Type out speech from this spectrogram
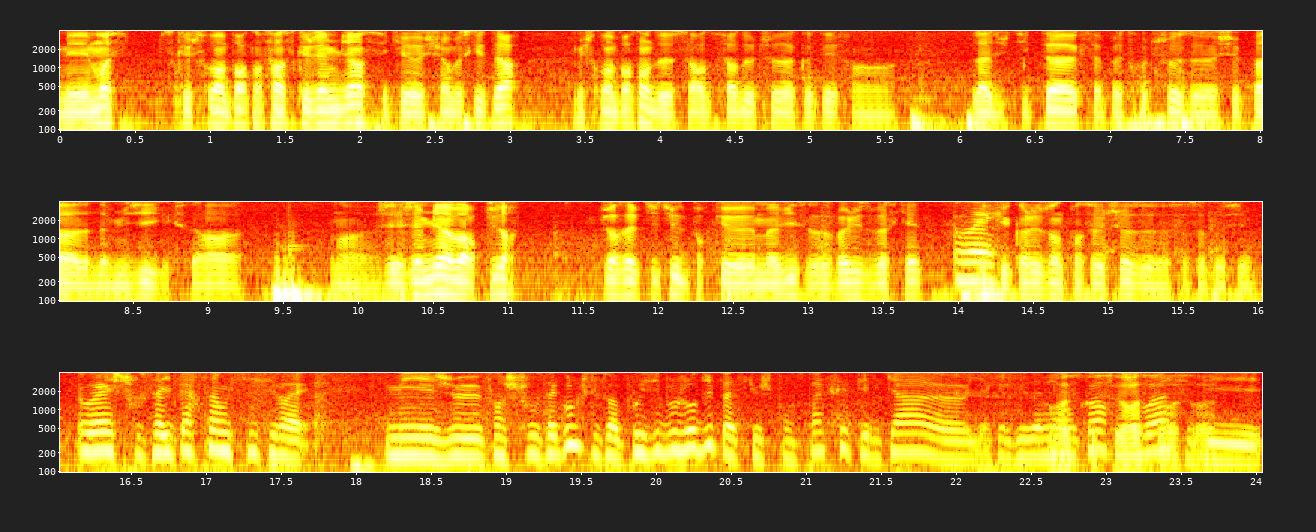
Mais moi, ce que je trouve important, enfin ce que j'aime bien, c'est que je suis un basketteur, mais je trouve important de savoir de faire d'autres choses à côté. Enfin, là, du TikTok, ça peut être autre chose, euh, je sais pas, de la musique, etc. J'aime bien avoir plusieurs, plusieurs aptitudes pour que ma vie, ça soit pas juste basket, Ouais. et que quand j'ai besoin de penser à autre chose, euh, ça soit possible. Ouais, je trouve ça hyper sain aussi, c'est vrai. Mais je, enfin, je trouve ça cool que ce soit possible aujourd'hui parce que je pense pas que c'était le cas euh, il y a quelques années Ouais, encore. tu vrai, vois, c'était.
